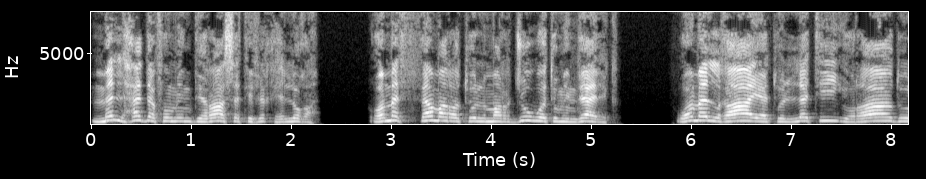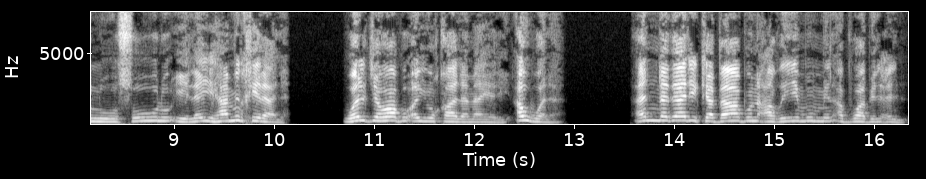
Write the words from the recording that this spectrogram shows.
ما الهدف من دراسة فقه اللغة؟ وما الثمرة المرجوة من ذلك؟ وما الغاية التي يراد الوصول إليها من خلاله؟ والجواب أن يقال ما يلي. أولا أن ذلك باب عظيم من أبواب العلم.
